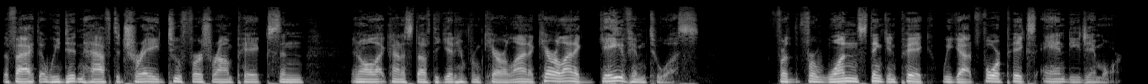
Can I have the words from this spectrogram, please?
The fact that we didn't have to trade two first round picks and and all that kind of stuff to get him from Carolina. Carolina gave him to us for for one stinking pick. We got four picks and DJ Moore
